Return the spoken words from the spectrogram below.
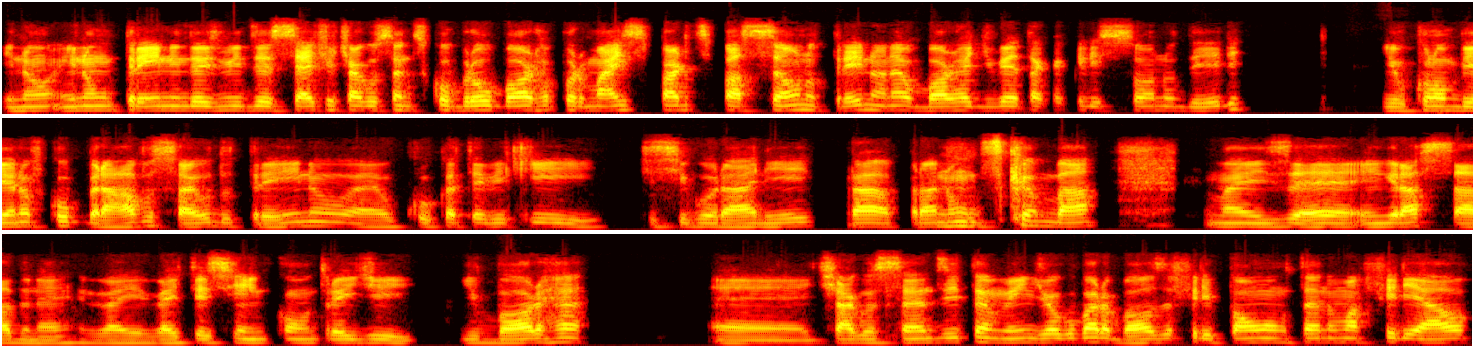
E, no, e num treino em 2017, o Thiago Santos cobrou o Borja por mais participação no treino, né? O Borja devia estar com aquele sono dele. E o colombiano ficou bravo, saiu do treino. É, o Cuca teve que, que segurar ali para não descambar. Mas é, é, engraçado, né? Vai, vai ter esse reencontro aí de, de Borja, é, Thiago Santos e também Diogo Barbosa, Filipão montando uma filial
